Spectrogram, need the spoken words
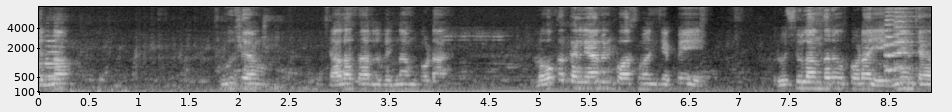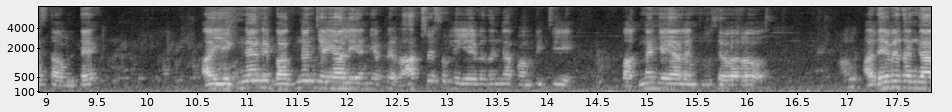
విన్నాం చూసాం చాలాసార్లు విన్నాం కూడా. లోక కళ్యాణం కోసం అని చెప్పి ఋషులందరూ కూడా యజ్ఞం చేస్తూ ఉంటే ఆ యజ్ఞాన్ని భగ్నం చేయాలి అని చెప్పి రాక్షసుల్ని ఏ విధంగా పంపించి భగ్నం చేయాలని చూసేవారో అదే విధంగా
